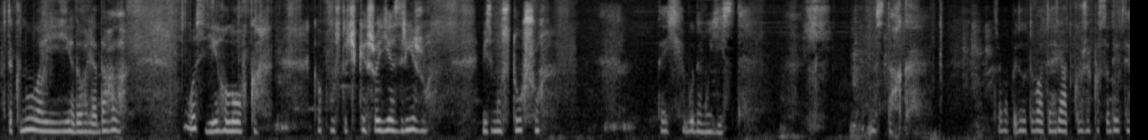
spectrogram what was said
втикнула її доглядала. Ось є головка капусточки, що є, зріжу візьму стушу та й будемо їсти. Ось так. Треба підготувати грядку, вже посадити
